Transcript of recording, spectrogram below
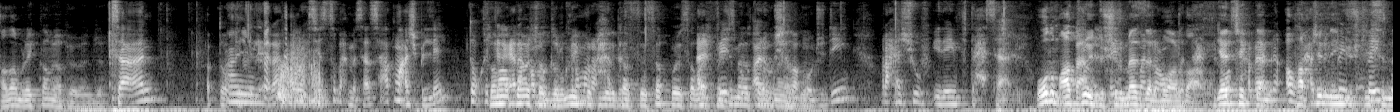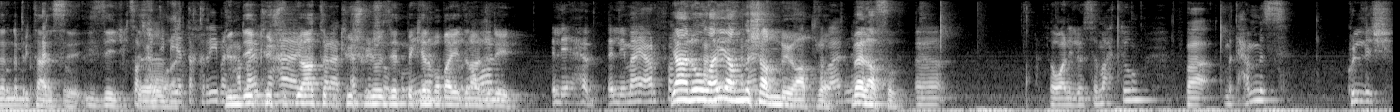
Adam reklam yapıyor bence. مساء بتوقيت أيوة. العراق راح يصير الصبح مساء الساعة 12 بالليل بتوقيت Son العراق aklıma أبو durumu بكرة ilk راح popüleri أبث. kastı hesap bu hesap على açmak için الفيسبوك انا tarafına والشباب yazdı. موجودين راح نشوف اذا ينفتح حسابي Oğlum Atro'yu Ben- düşürmezler bu arada. Facebook Gerçekten haberine- PUBG'nin en Facebook- güçlü isimlerinden bir Facebook- tanesi. izleyici kitlesi صفحة ليبيا olarak. تقريبا Günde حبايبنا 2-3 هاي video atıp قناة 2-3 أشرف milyon izletmek yere حكومية baba yedin harcı بالغوالي. değil. اللي يحب اللي ما يعرفه Yani olayı هاي yanlış قناة- anlıyor Atro. حبايبنا. Velhasıl. آه، ثواني لو سمحتوا فمتحمس كلش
